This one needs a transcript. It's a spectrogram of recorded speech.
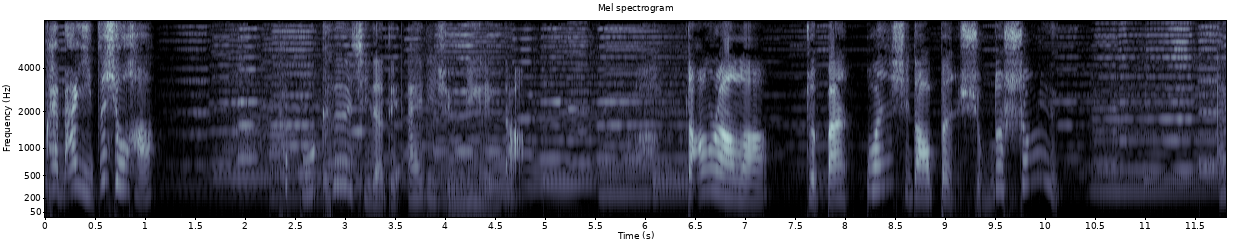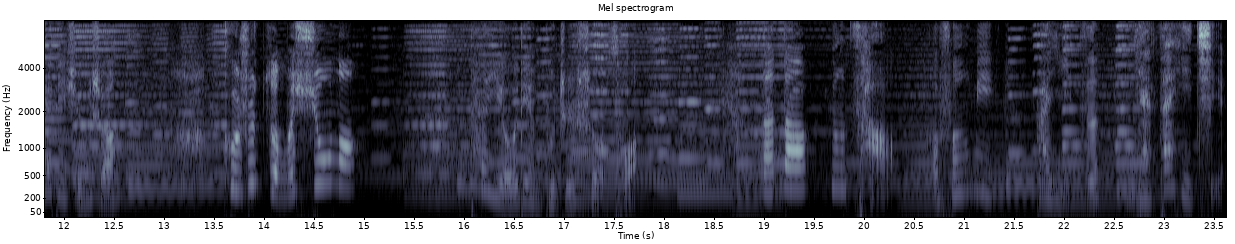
快把椅子修好！他不客气地对艾迪熊命令道。当然了，这般关系到本熊的声誉。艾迪熊说：“可是怎么修呢？”他有点不知所措。难道用草和蜂蜜把椅子粘在一起？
